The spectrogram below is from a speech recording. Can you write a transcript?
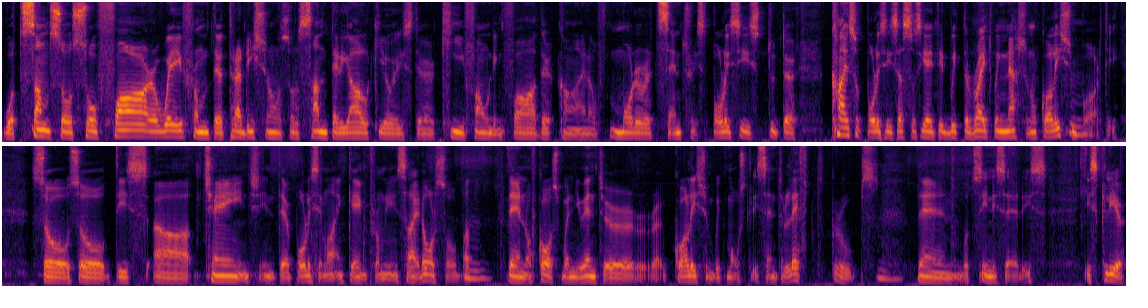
what some saw so far away from their traditional sort of Santeri Alkio is their key founding father kind of moderate centrist policies to the kinds of policies associated with the right-wing National Coalition mm. Party. So, so this uh, change in their policy line came from the inside also. But mm. then, of course, when you enter a coalition with mostly center-left groups, mm. then what Sini said is is clear.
